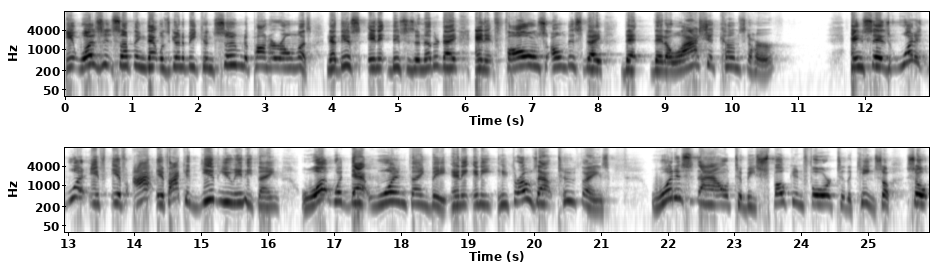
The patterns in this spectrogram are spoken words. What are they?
it wasn't something that was going to be consumed upon her own lust. Now, this and it, this is another day, and it falls on this day that, that Elisha comes to her and says, What, what if, if, I, if I could give you anything, what would that one thing be? And he, and he, he throws out two things. What is thou to be spoken for to the king? So, so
